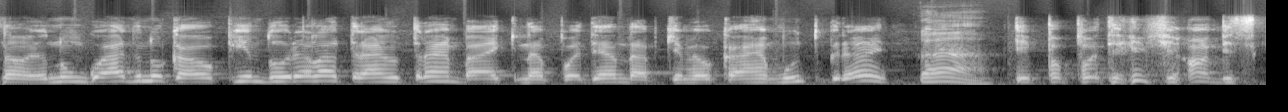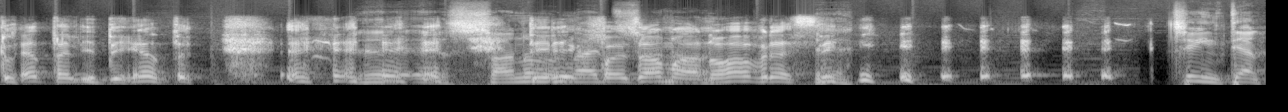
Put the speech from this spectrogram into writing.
Não, eu não guardo no carro, eu penduro ela atrás no transbike, né? Poder andar, porque meu carro é muito grande. Ah, E pra poder enfiar uma bicicleta ali dentro, é, é só no teria que fazer uma adicional. manobra assim. Te entendo.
